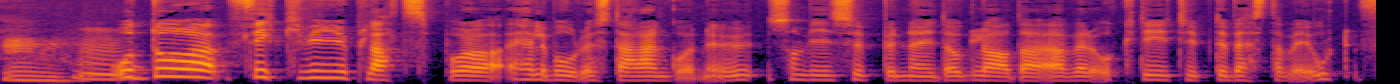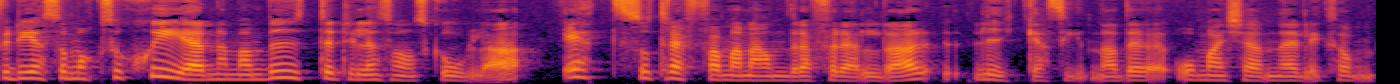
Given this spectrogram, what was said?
Ja. Mm. Och då fick vi ju plats på Helleborus där han går nu som vi är supernöjda och glada över och det är typ det bästa vi har gjort. För det som också sker när man byter till en sån skola, ett så träffar man andra föräldrar, likasinnade och man känner liksom,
